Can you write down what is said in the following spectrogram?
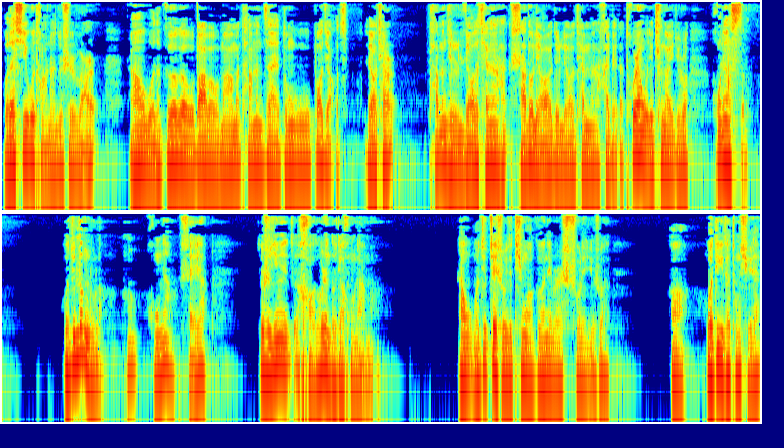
我在西屋躺着就是玩，然后我的哥哥、我爸爸、我妈妈他们在东屋包饺子聊天。他们就是聊的天南海啥都聊，就聊天南海北的。突然我就听到一句说洪亮死了，我就愣住了。嗯，洪亮谁呀？就是因为好多人都叫洪亮嘛。然后我就这时候就听我哥那边说了一句说，哦，我弟弟他同学。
